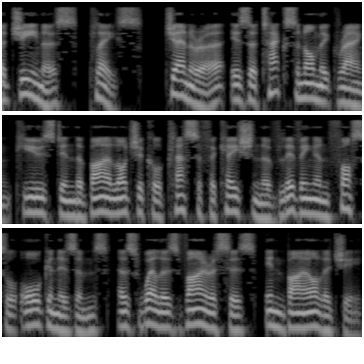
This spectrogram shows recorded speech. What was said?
A genus, place, genera is a taxonomic rank used in the biological classification of living and fossil organisms, as well as viruses, in biology.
